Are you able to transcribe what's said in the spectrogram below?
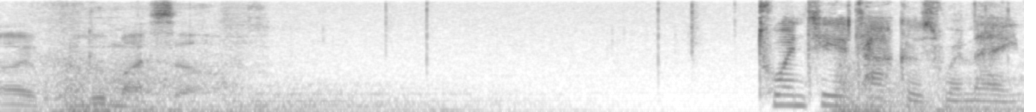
I blew myself. 20 attackers remain.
